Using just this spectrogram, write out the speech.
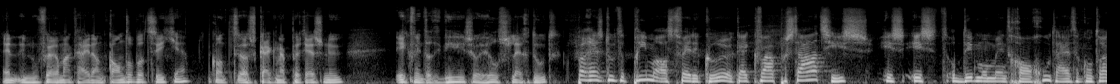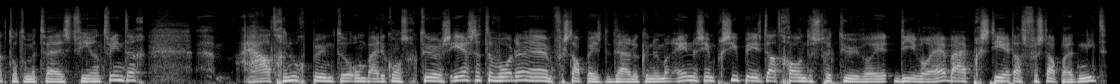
En in hoeverre maakt hij dan kant op dat zitje? Want als we kijken naar Perez nu, ik vind dat hij niet zo heel slecht doet. Perez doet het prima als tweede coureur. Kijk, qua prestaties is, is het op dit moment gewoon goed. Hij heeft een contract tot en met 2024. Hij haalt genoeg punten om bij de constructeurs eerste te worden. Verstappen is de duidelijke nummer 1. Dus in principe is dat gewoon de structuur die je wil hebben. Hij presteert als Verstappen het niet.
